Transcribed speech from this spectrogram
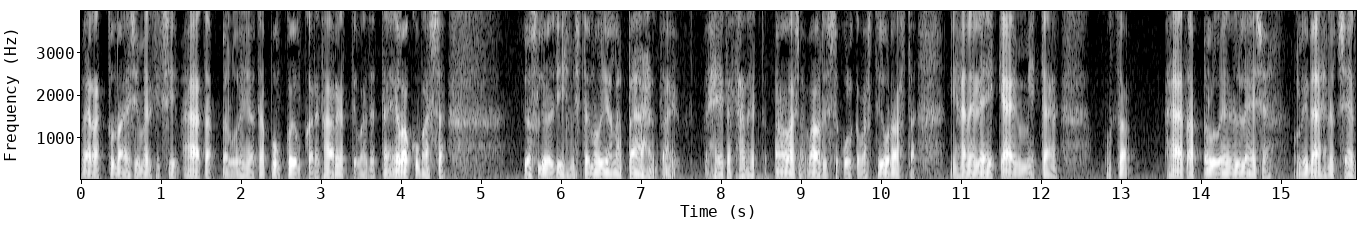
verrattuna esimerkiksi häätappeluihin, joita punkkojunkkarit harjoittivat, että elokuvassa, jos lyöt ihmistä nuijalla päähän tai heität hänet alas vauhdissa kulkevasta junasta, niin hänelle ei käy mitään. Mutta häätappelujen yleisö oli nähnyt sen,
